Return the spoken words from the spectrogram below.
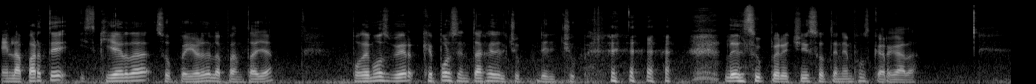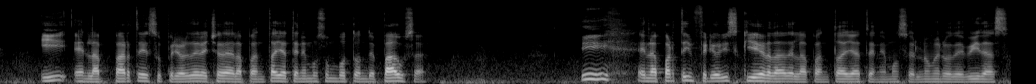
en la parte izquierda superior de la pantalla podemos ver qué porcentaje del, del chuper, del super hechizo tenemos cargada. Y en la parte superior derecha de la pantalla tenemos un botón de pausa. Y en la parte inferior izquierda de la pantalla tenemos el número de vidas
